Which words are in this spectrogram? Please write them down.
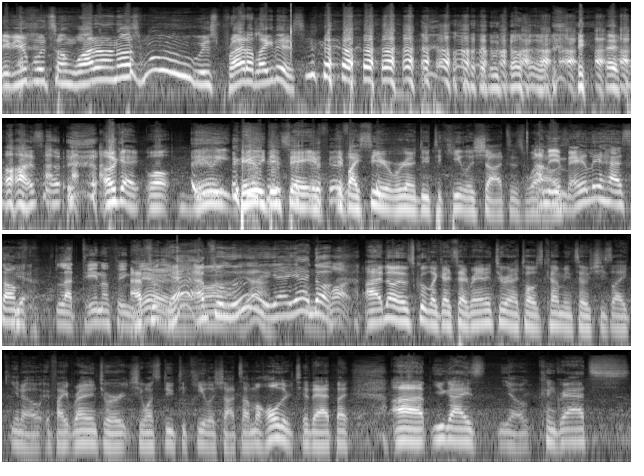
if you put some water on us, woo, we spread it like this. That's awesome. Okay, well, Bayley Bayley did say if, if I see her, we're gonna do tequila shots as well. I mean, Bayley has some Yeah. Latino thing Absolutely, there. yeah, uh, absolutely, yeah, yeah. on the No. I know it was cool. Like I said, I ran into her and I told her it's coming. So she's like, you know, if I run into her, she wants to do tequila shots. I'm gonna hold her to that. But uh, you guys, you know, congrats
